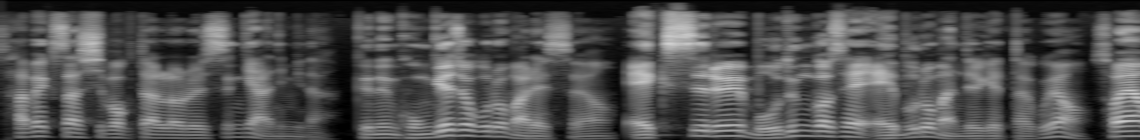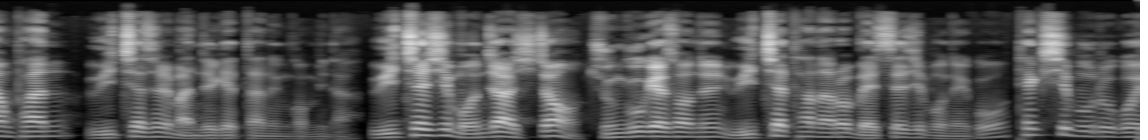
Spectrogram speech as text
440억 달러를 쓴 게 아닙니다. 그는 공개적으로 말했어요. X를 모든 것의 앱으로 만들겠다고요. 서양판 위챗을 만들겠다는 겁니다. 위챗이 뭔지 아시죠? 중국에서는 위챗 하나로 메시지 보내고 택시 부르고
